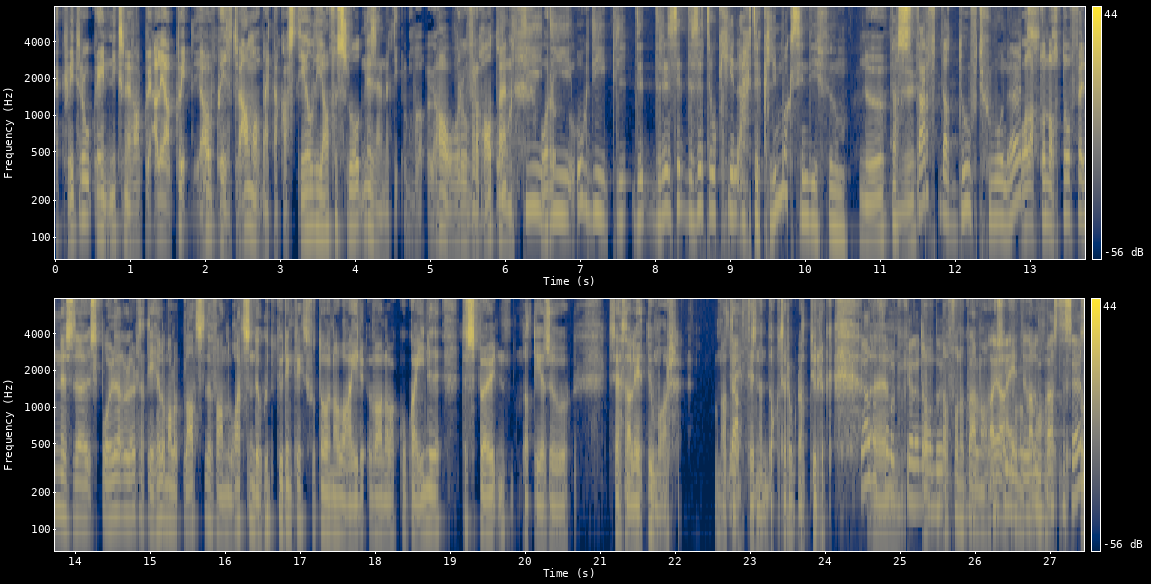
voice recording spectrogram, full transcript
Ik weet er ook eigenlijk niks meer van. Ik weet, allee, ja, ik, weet, ja, ik weet het wel nog, met dat kasteel die afgesloten is en met die... Ja, waarover gaat en Ook die, waar- die, ook die, de- er, zit, er zit ook geen echte climax in die film. Nee, Dat nee. sterft, dat dooft gewoon uit. Wat ik toch nog tof vind, is de spoiler alert, dat hij helemaal op het laatste van Watson de goedkeuring krijgt voor toch nog wat, hier- van wat cocaïne te spuiten. Dat hij zo zegt, allee, doe maar. Omdat Ja. hij, het is een dokter ook natuurlijk. Ja, dat vond Ehm, ik, eh, dat, de- dat vond ik wel nog Oh ja, dat hij vond ik doet wel de nog- beste scène.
